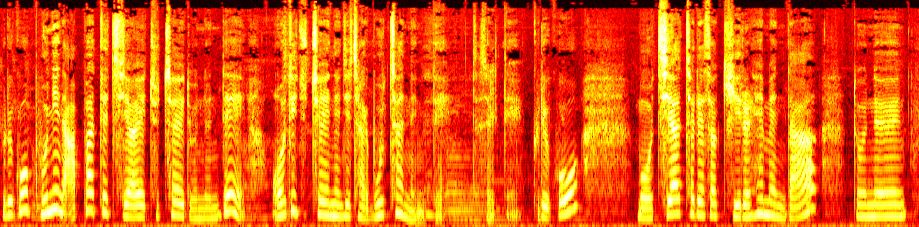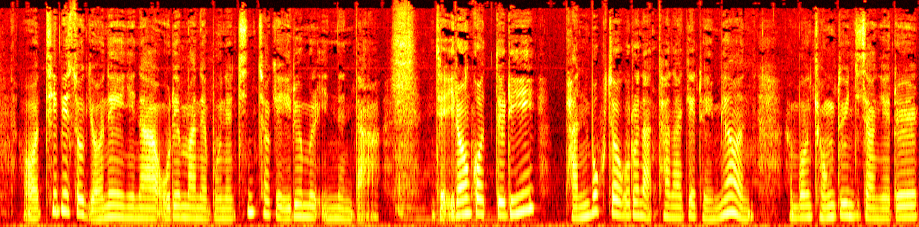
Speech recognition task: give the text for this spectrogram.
그리고 본인 아파트 지하에 주차해 뒀는데 어디 주차했는지 잘 못 찾는데 찾을 때. 그리고 뭐 지하철에서 길을 헤맨다 또는 어, TV 속 연예인이나 오랜만에 보는 친척의 이름을 잊는다. 이제 이런 것들이 반복적으로 나타나게 되면 한번 경도인지 장애를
